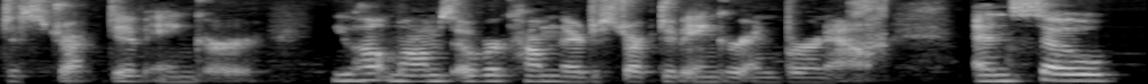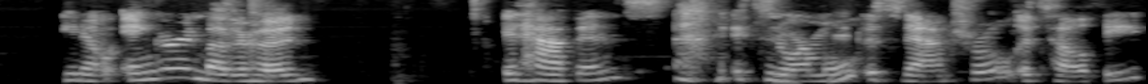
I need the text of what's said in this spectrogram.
destructive anger. You help moms overcome their destructive anger and burnout. And so, you know, anger in motherhood it happens. it's normal, mm-hmm. it's natural, it's healthy.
